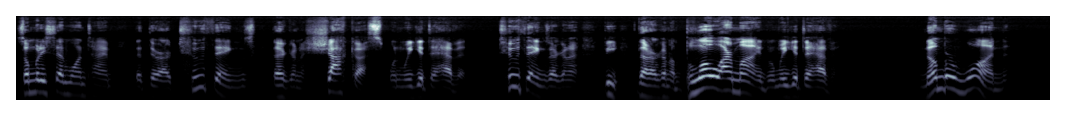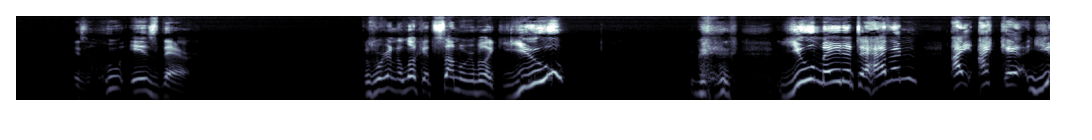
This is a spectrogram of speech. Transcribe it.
somebody said one time that there are two things that are going to shock us when we get to heaven. Two things are going to be that are going to blow our mind when we get to heaven. Number one is who is there? Because we're going to look at some and we're going to be like, you? you made it to heaven? I, I can't, you,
